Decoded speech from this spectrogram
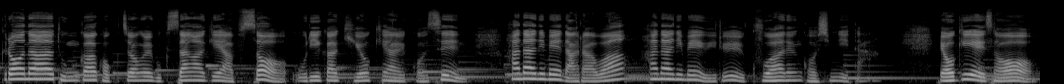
그러나 돈과 걱정을 묵상하기에 앞서 우리가 기억해야 할 것은 하나님의 나라와 하나님의 의를 구하는 것입니다. 여기에서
